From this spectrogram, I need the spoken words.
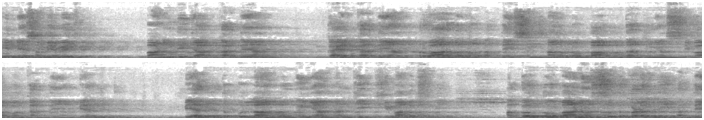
ਇੰਨੇ ਸਮੇਂ ਵਿੱਚ ਬਾਣੀ ਦੇ ਜਾਪ ਕਰਦੇ ਆ, ਗਾਇਨ ਕਰਦੇ ਆ, ਪਰਿਵਾਰ ਵੱਲੋਂ ਅਤੇ ਸੰਤਾਂ ਵੱਲੋਂ ਪਾਵਨ ਦਾਤੀਆਂ ਸੇਵਾਵਾਂ ਕਰਦੇ ਆ। ਬੇਅੰਤ ਬੇਅੰਤ ਭੁੱਲਾਂ ਹੋ ਗਈਆਂ ਹਨ ਜੀ, ਖਿਮਾ ਬਖਸ਼ਣੀ। ਅਗਮ ਤੋਂ ਬਾਣੀ ਸੁਧ ਪੜਨ ਦੀ ਅਤੇ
